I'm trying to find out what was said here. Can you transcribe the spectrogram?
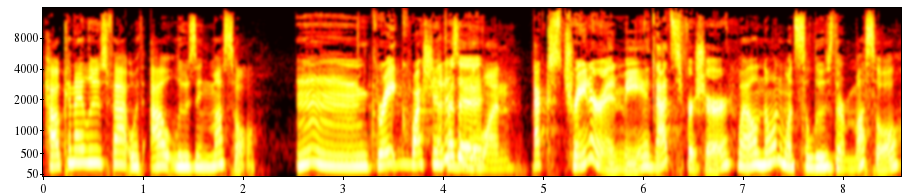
How can I lose fat without losing muscle? Mm, great mm, question That for is a the good one. ex trainer in me. That's for sure. Well, no one wants to lose their muscle.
